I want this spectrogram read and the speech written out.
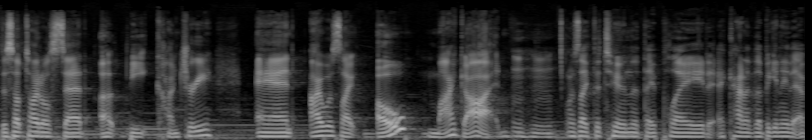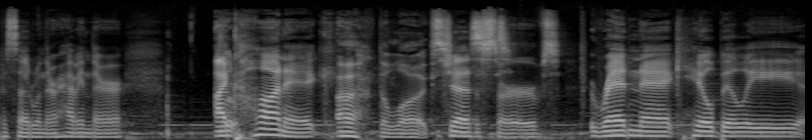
The subtitles said upbeat country. And I was like, oh my God. It was like the tune that they played at kind of the beginning of the episode when they're having their iconic Uh, the looks, Just- the serves. redneck hillbilly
